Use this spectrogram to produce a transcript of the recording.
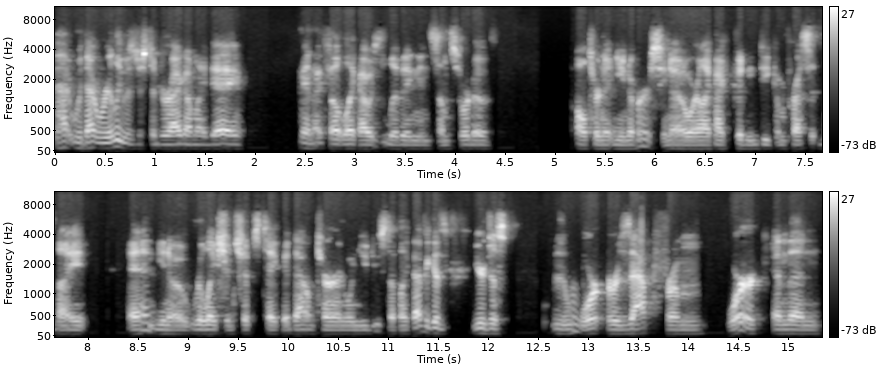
that that really was just a drag on my day. And I felt like I was living in some sort of alternate universe, you know, where like I couldn't decompress at night and, you know, relationships take a downturn when you do stuff like that because you're just work or zapped from work and then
